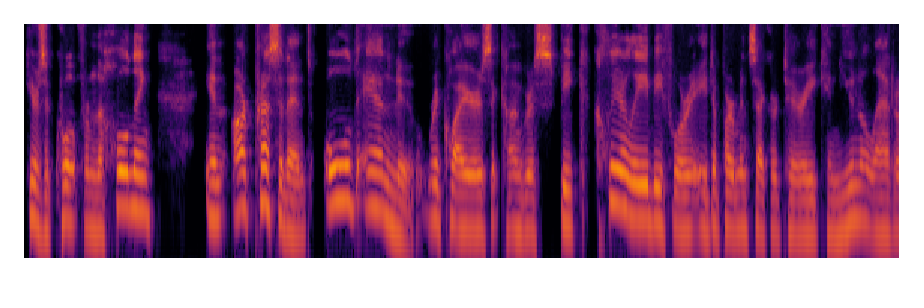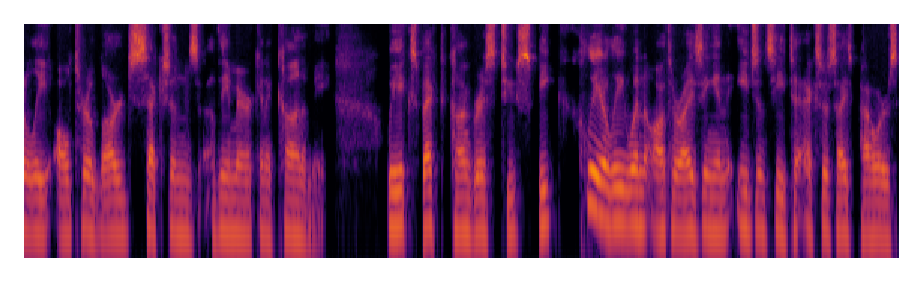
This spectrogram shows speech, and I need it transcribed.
Here's a quote from the holding in our precedent, old and new, requires that Congress speak clearly before a department secretary can unilaterally alter large sections of the American economy. We expect Congress to speak clearly when authorizing an agency to exercise powers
